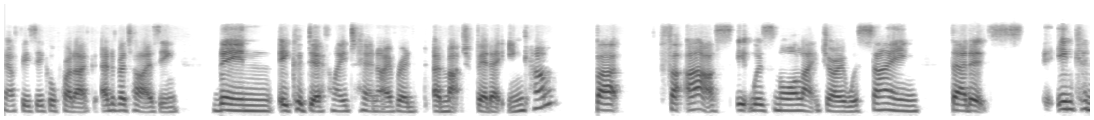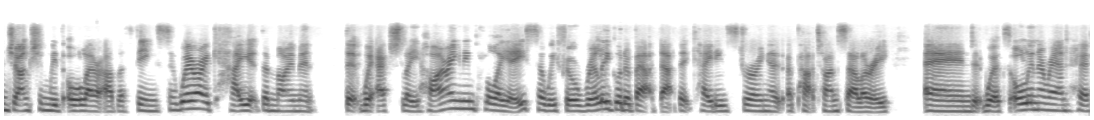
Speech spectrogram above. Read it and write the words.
our physical product advertising, then it could definitely turn over a, a much better income. But for us, it was more like Joe was saying that it's in conjunction with all our other things. So we're okay at the moment that we're actually hiring an employee. So we feel really good about that, that Katie's drawing a, a part time salary and it works all in around her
